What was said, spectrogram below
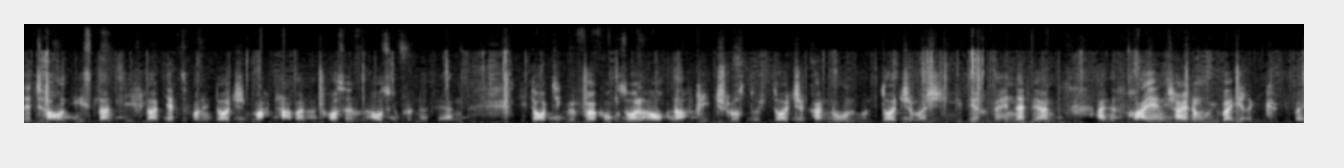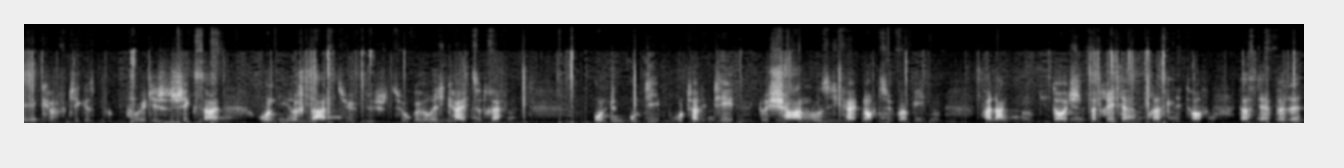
Litauen, Estland, Livland jetzt von den deutschen Machthabern erdrosselt und ausgeplündert werden. Die dortige Bevölkerung soll auch nach Friedensschluss durch deutsche Kanonen und deutsche Maschinengewehre verhindert werden, eine freie Entscheidung über, ihre, über ihr künftiges politisches Schicksal und ihre Staatszugehörigkeit zu treffen. Und um die Brutalität durch Schadenlosigkeit noch zu überbieten, verlangten die deutschen Vertreter in Brest-Litov, dass der Wille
